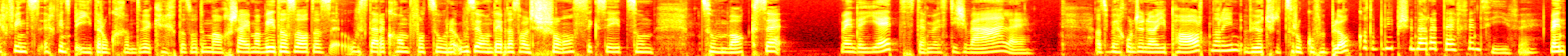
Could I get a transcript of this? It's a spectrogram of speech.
ich finde es ich find's beeindruckend, wirklich, das, was du machst. Immer wieder so, dass aus dieser Komfortzone raus und eben das als Chance sehen zum, zum Wachsen. Wenn du jetzt dann müsstest wählen also bekommst du eine neue Partnerin, würdest du zurück auf den Block oder bleibst du in dieser Defensive? Wenn,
